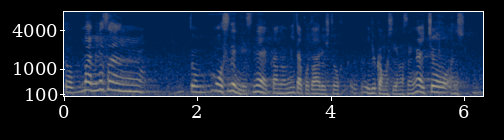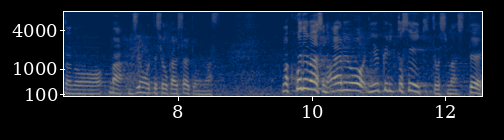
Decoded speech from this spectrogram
とまあ、皆さんともうすでにですね、あの見たことある人いるかもしれませんが、一応あのあの、まあ、順を追って紹介したいと思います。まあ、ここではその R をユークリッド正規としまして、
